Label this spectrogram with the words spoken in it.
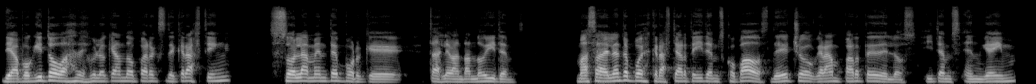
de a poquito vas desbloqueando perks de crafting solamente porque estás levantando ítems. Más adelante puedes craftearte ítems copados. De hecho, gran parte de los ítems endgame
